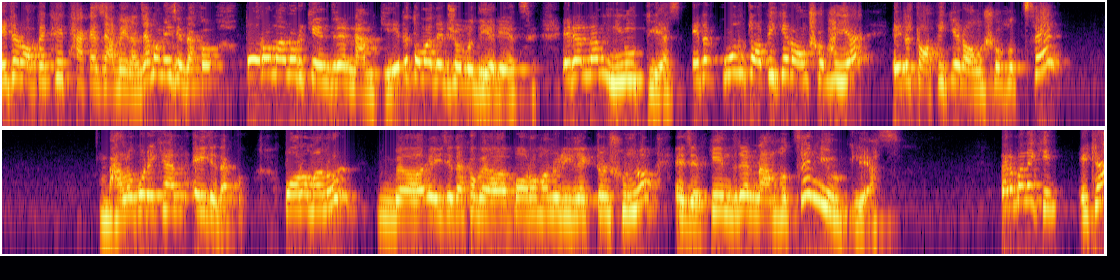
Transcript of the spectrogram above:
এটার অপেক্ষায় থাকা যাবে না। যেমন এই যে দেখো, পরমাণুর কেন্দ্রের নাম কি? এটা তোমাদের জন্য দিয়ে রয়েছে এটার নাম নিউক্লিয়াস। এটা কোন টপিকের অংশ ভাইয়া? এটা টপিকের অংশ হচ্ছে, ভালো করে খেয়াল, এই যে দেখো, পরমাণুর, এই যে দেখো, পরমাণুর ইলেকট্রন শূন্য, এই যে কেন্দ্রের নাম হচ্ছে নিউক্লিয়াস। তার মানে কি? এটা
